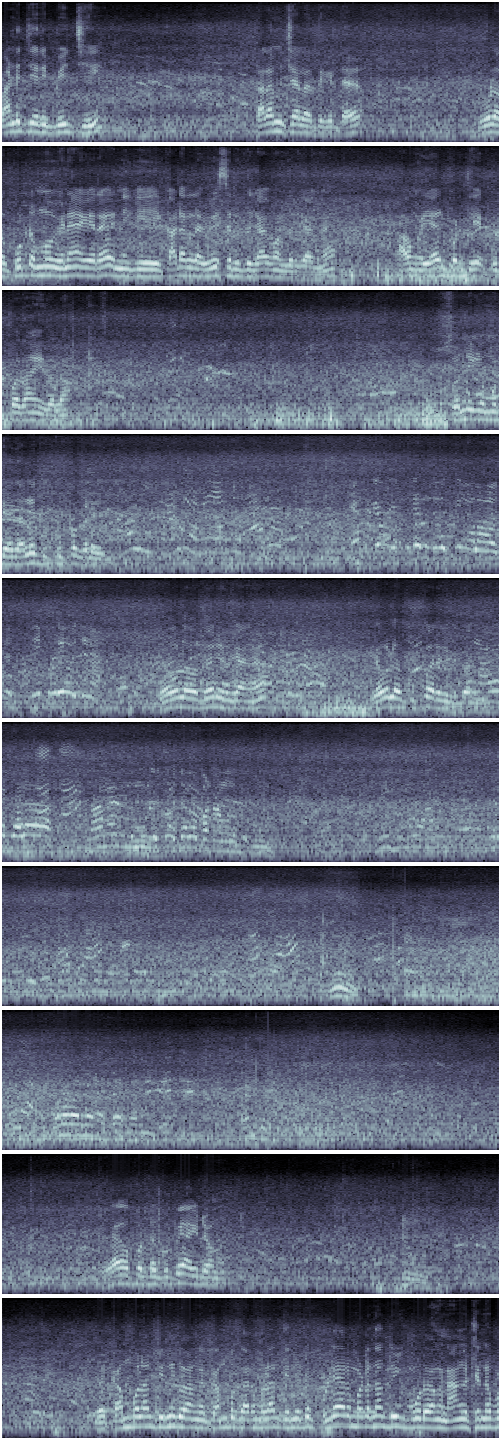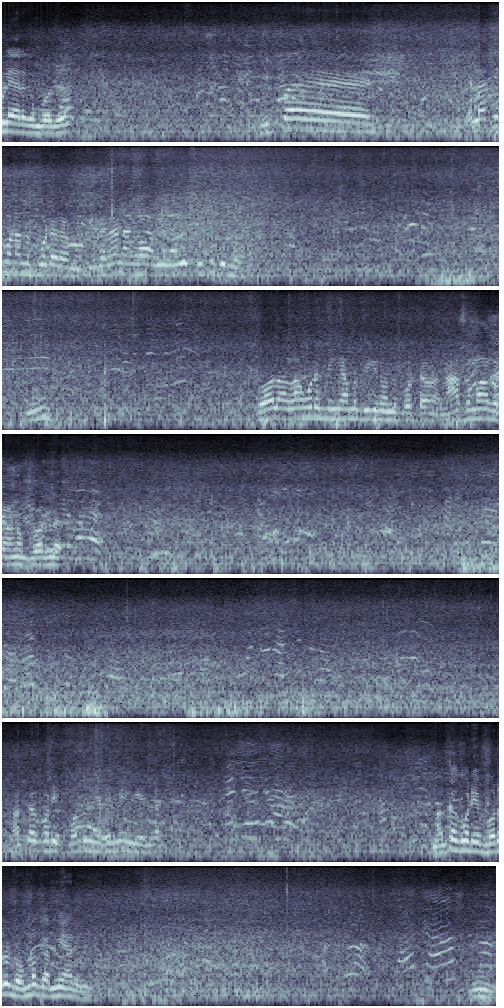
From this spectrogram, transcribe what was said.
Pondicherry beach தலைமைச் செயலகத்துக்கிட்ட இவ்வளோ கூட்டமும் விநாயகரை இன்றைக்கி கடலில் வீசுறதுக்காக வந்திருக்காங்க. அவங்க ஏற்படுத்திய குப்பை தான் இதெல்லாம். சொல்லிக்க முடியாத அளவுக்கு குப்பை கிடையாது எவ்வளோ பேர் இருக்காங்க? எவ்வளோ குப்பை இருக்குது பாருங்க. ம். ஏகப்பட்ட குப்பையாகிட்டோம் இந்த கம்பெல்லாம் தின்னுடுவாங்க. கம்பு கரும்பெல்லாம் தின்னுட்டு பிள்ளையார் மட்டும் தான் தூக்கி போடுவாங்க. நாங்கள் சின்ன பிள்ளையா இருக்கும்போது. இப்போ எல்லாத்தையும் கொண்டாந்து போட்டுறாங்க இதெல்லாம் நாங்கள் அங்கே நல்லா சுற்றி தின்னுவோம். சோளம்லாம் கூட திங்காமல் தூக்கின்னு வந்து போட்டவனும் நாசமாகிறவனும் பொருள். மக்கக்கூடிய பொருள் எதுவுமே இங்கே இல்லை. மக்கக்கூடிய பொருள் ரொம்ப கம்மியாக இருக்குது ம்.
